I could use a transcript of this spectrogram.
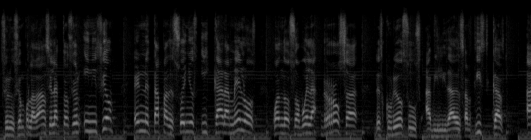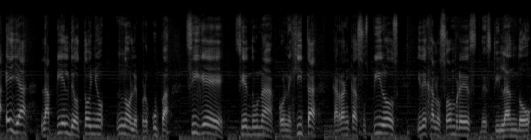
Su ilusión por la danza y la actuación inició en una etapa de sueños y caramelos, cuando su abuela Rosa descubrió sus habilidades artísticas. A ella la piel de otoño no le preocupa. Sigue siendo una conejita que arranca suspiros y deja a los hombres destilando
